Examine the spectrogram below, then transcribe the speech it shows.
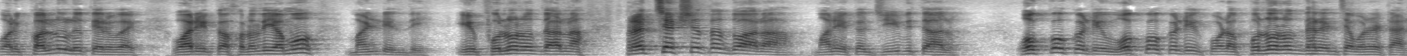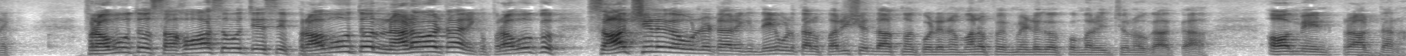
వారి కన్నులు తెరవాయి వారి యొక్క హృదయము మండింది. ఈ పునరుద్ధరణ ప్రత్యక్షత ద్వారా మన యొక్క జీవితాలు ఒక్కొక్కటి ఒక్కొక్కటి కూడా పునరుద్ధరించబడటానికి ప్రభుతో సహవాసము చేసి ప్రభుతో నడవటానికి ప్రభుకు సాక్షులుగా ఉండటానికి దేవుడు తన పరిశుద్ధాత్మ కూడిన మనపై మెండుగా కుమరించునుగాక ఆమెన్. ప్రార్థన.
